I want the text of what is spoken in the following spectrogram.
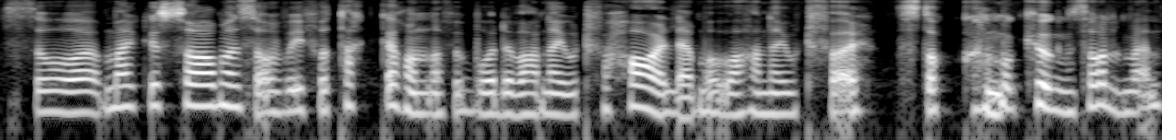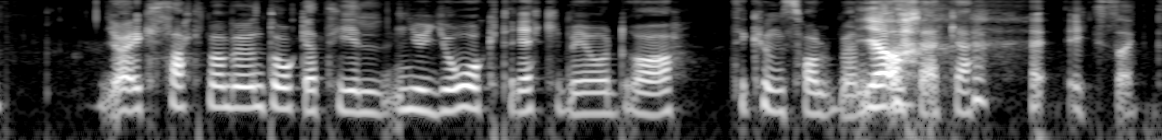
Så Marcus Samuelsson, vi får tacka honom för både vad han har gjort för Harlem och vad han har gjort för Stockholm och Kungsholmen. Ja exakt, man behöver inte åka till New York, det räcker med att dra till Kungsholmen Ja. och käka. Exakt.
